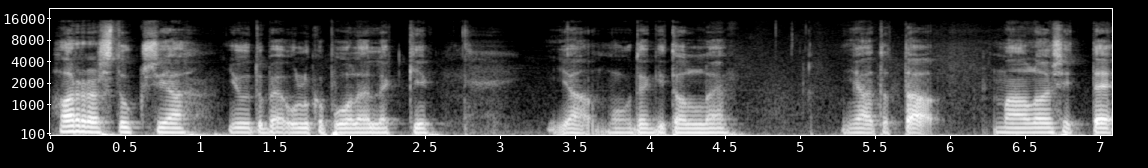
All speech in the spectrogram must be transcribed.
harrastuksia YouTuben ulkopuolellekin ja muutenkin tolleen. Ja tota, mä aloin sitten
